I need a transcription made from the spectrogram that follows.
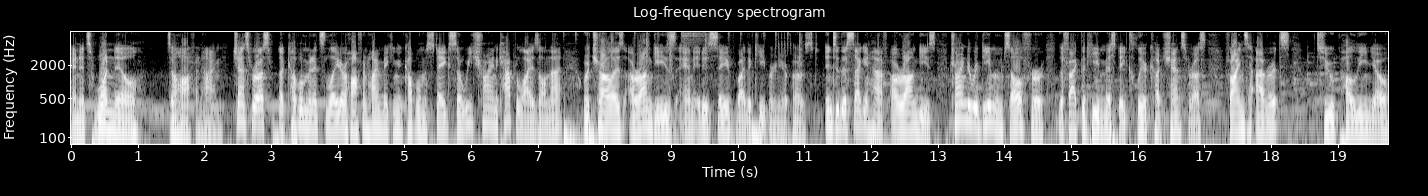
and it's 1-0 to Hoffenheim. Chance for us a couple minutes later, Hoffenheim making a couple mistakes, so we try and capitalize on that with Charles Aranguiz, and it is saved by the keeper near post. Into the second half, Aranguiz, trying to redeem himself for the fact that he missed a clear-cut chance for us, finds Havertz, to Paulinho.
